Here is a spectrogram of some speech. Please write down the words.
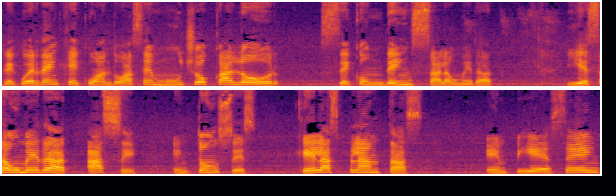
Recuerden que cuando hace mucho calor se condensa la humedad y esa humedad hace entonces que las plantas empiecen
